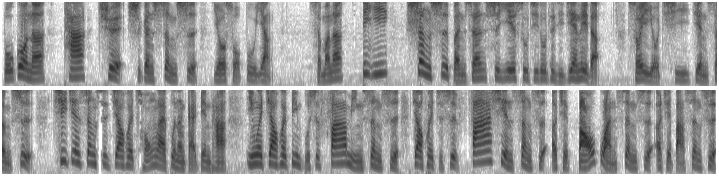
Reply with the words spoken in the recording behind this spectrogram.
不过呢，它却是跟圣事有所不一样。什么呢？第一，圣事本身是耶稣基督自己建立的，所以有七件圣事。七件盛事，教会从来不能改变它，因为教会并不是发明盛事，教会只是发现盛事，而且保管盛事，而且把盛事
